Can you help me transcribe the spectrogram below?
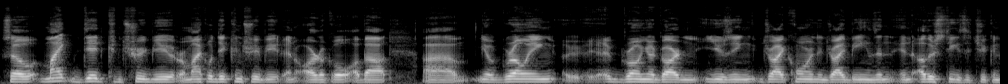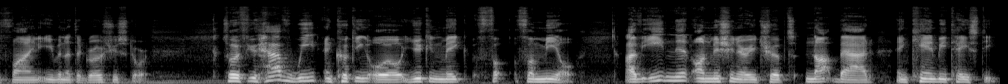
So Mike did contribute, or Michael did contribute, an article about um, you know growing uh, growing a garden using dry corn and dry beans and, and other seeds that you can find even at the grocery store. So if you have wheat and cooking oil, you can make f- famil. I've eaten it on missionary trips, not bad, and can be tasty.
